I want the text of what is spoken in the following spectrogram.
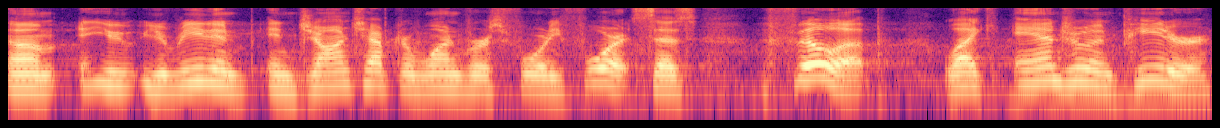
um, you, you read in, in John chapter 1, verse 44, it says, Philip, like Andrew and Peter,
